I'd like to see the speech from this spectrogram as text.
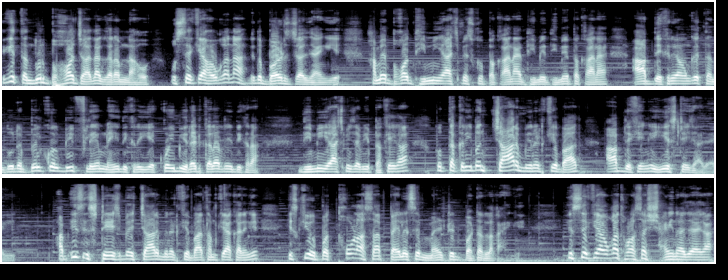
देखिए, तंदूर बहुत ज़्यादा गर्म ना हो, उससे क्या होगा ना ये तो बर्ड्स जल जाएँगी। हमें बहुत धीमी आँच में इसको पकाना है, धीमे धीमे पकाना है। आप देख रहे होंगे, तंदूर में बिल्कुल भी फ्लेम नहीं दिख रही है, कोई भी रेड कलर नहीं दिख रहा। धीमी आँच में जब ये पकेगा तो तकरीबन चार मिनट के बाद आप देखेंगे ये स्टेज आ जाएगी। अब इस स्टेज में चार मिनट के बाद हम क्या करेंगे, इसके ऊपर थोड़ा सा पहले से मेल्टेड बटर लगाएँगे। इससे क्या होगा, थोड़ा सा शाइन आ जाएगा।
